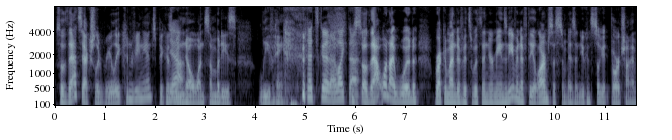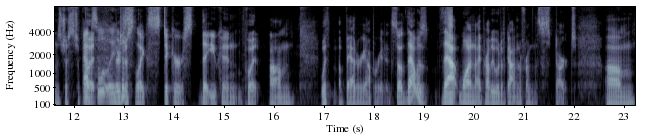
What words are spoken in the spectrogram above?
So that's actually really convenient because Yeah. we know when somebody's leaving That's good. I like that. so that one I would recommend if it's within your means, and even if the alarm system isn't, you can still get door chimes just to put. Absolutely. they're Just- just, like stickers that you can put um, with a battery operated. So that was that one I probably would have gotten from the start. Um,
